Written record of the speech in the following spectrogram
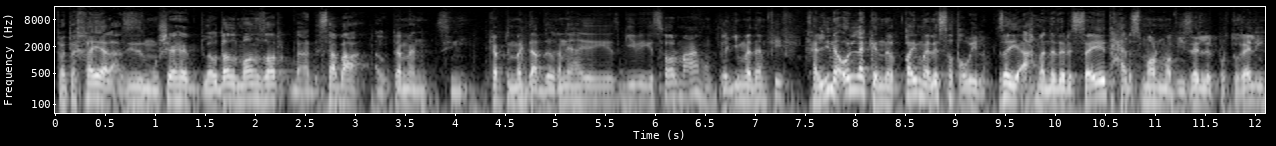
فتخيل عزيزي المشاهد لو ده المنظر بعد سبع أو 8 سنين. كابتن مجدي عبد الغني هيجيب يتصور معاهم. هيجيب مدام فيفي. خليني أقول لك إن القايمة لسه طويلة. زي أحمد نادر السيد حارس مرمى فيزيلا البرتغالي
